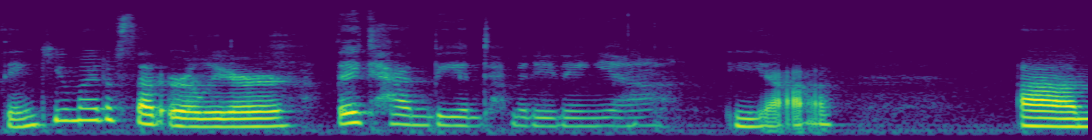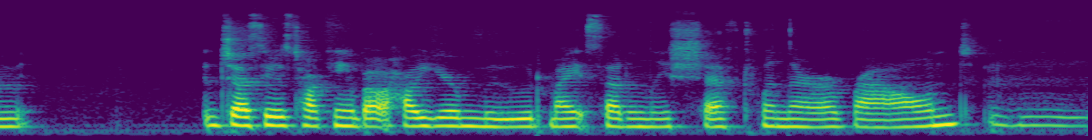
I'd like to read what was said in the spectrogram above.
think you might have said earlier. they can be intimidating yeah Yeah. Um, Jesse was talking about how your mood might suddenly shift when they're around. mm-hmm.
